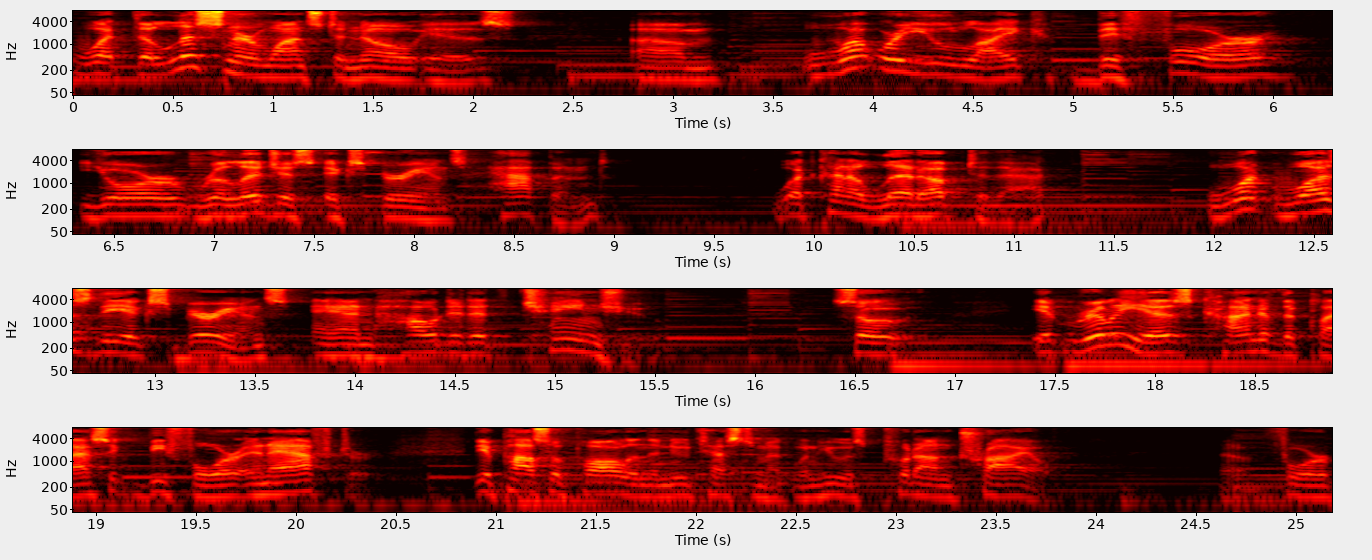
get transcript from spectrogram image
what the listener wants to know is um, what were you like before your religious experience happened? What kind of led up to that? What was the experience and how did it change you? So it really is kind of the classic before and after. The Apostle Paul in the New Testament, when he was put on trial uh, for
